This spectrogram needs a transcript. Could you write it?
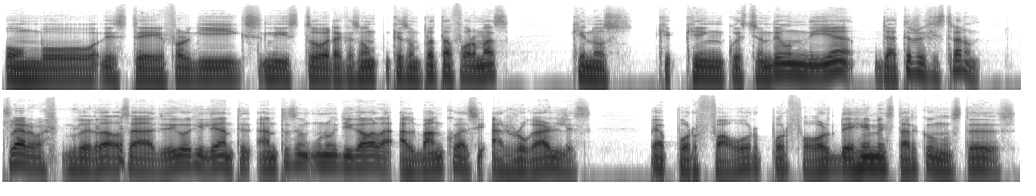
Ombo, este, For Geeks, Listo, ¿verdad? Que son, que son plataformas que nos, que, en cuestión de un día ya te registraron. Claro. ¿Verdad? O sea, yo digo, Gilea, antes, antes uno llegaba al banco así, a rogarles, vea, por favor, por favor, déjeme estar con ustedes.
